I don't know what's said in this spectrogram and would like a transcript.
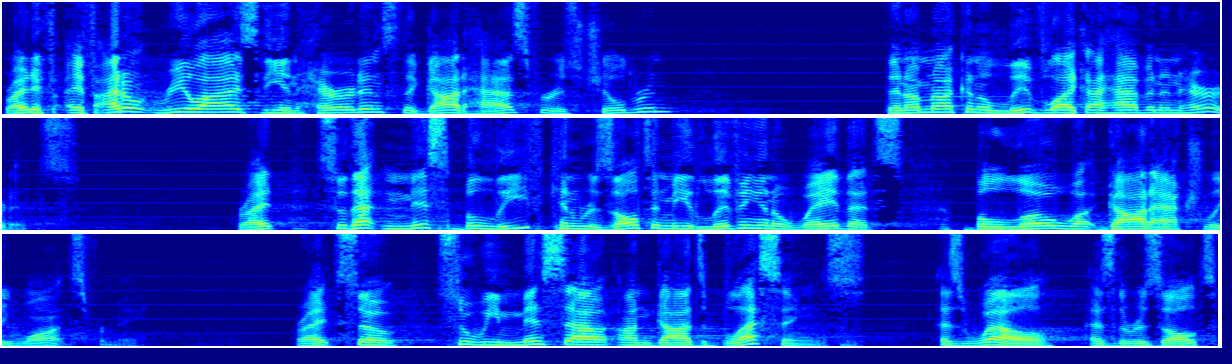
right? If, if I don't realize the inheritance that God has for his children, then I'm not going to live like I have an inheritance, right? So that misbelief can result in me living in a way that's below what God actually wants for me, right? So, so we miss out on God's blessings as well as the result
